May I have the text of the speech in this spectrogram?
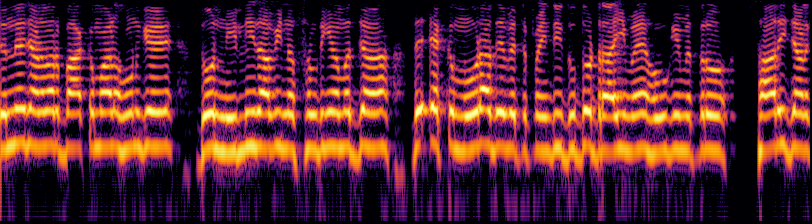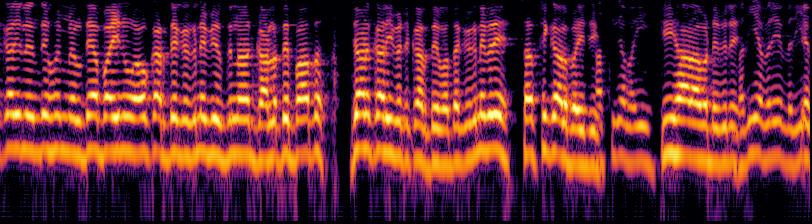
ਤਿੰਨੇ ਜਾਨਵਰ ਬਾਕਮਾਲ ਹੋਣਗੇ ਦੋ ਨੀਲੀ ਰਾਵੀ ਨਸਲ ਦੀਆਂ ਮੱਝਾਂ ਤੇ ਇੱਕ ਮੋਹਰਾ ਦੇ ਵਿੱਚ ਪੈਂਦੀ ਦੁੱਧੋ ਡਰਾਈ ਮੈਂ ਹੋਊਗੀ ਮਿੱਤਰੋ। ਸਾਰੀ ਜਾਣਕਾਰੀ ਲੈਂਦੇ ਹੋਏ ਮਿਲਦੇ ਆ ਬਾਈ ਨੂੰ। ਆਓ ਕਰਦੇ ਗਗਨੇ ਵੀਰ ਦੇ ਨਾਲ ਗੱਲ ਤੇ ਬਾਅਦ ਜਾਣਕਾਰੀ ਵਿੱਚ ਕਰਦੇ ਵਾਦਾ ਗਗਨੇ ਵੀਰੇ ਸਤਿ ਸ਼੍ਰੀ ਅਕਾਲ ਬਾਈ ਜੀ। ਸਤਿ ਸ਼੍ਰੀ ਅਕਾਲ ਬਾਈ। ਕੀ ਹਾਲ ਆ ਵੱਡੇ ਵੀਰੇ? ਵਧੀਆ ਵੀਰੇ ਵਧੀਆ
